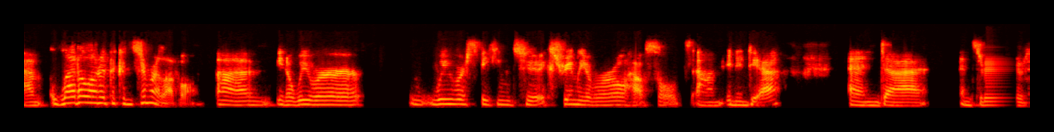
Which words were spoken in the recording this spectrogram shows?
um, let alone at the consumer level. You know we were we were speaking to extremely rural households um, in India, and uh, and sort of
